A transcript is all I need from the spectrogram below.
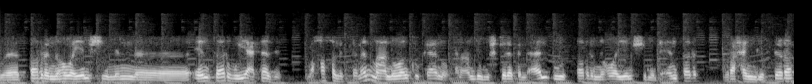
واضطر إن هو يمشي من آه، إنتر ويعتزل. وحصلت كمان مع نوانكو كانو كان عنده مشكلة في القلب واضطر إن هو يمشي من إنتر وراح إنجلترا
